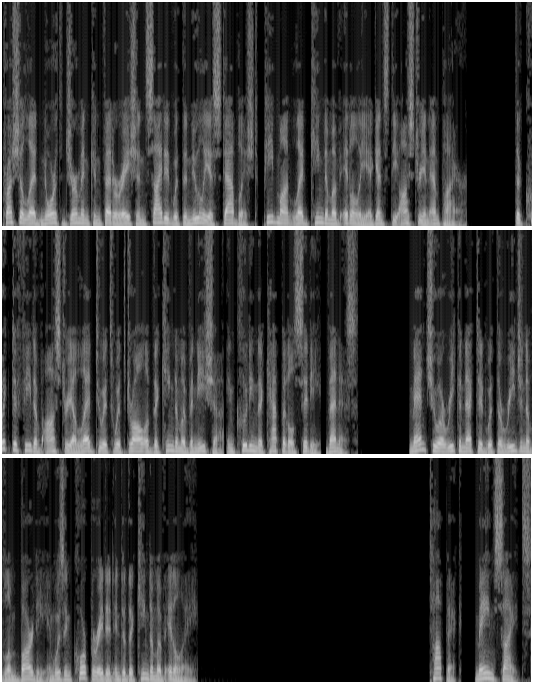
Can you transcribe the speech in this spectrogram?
Prussia-led North German Confederation sided with the newly established, Piedmont-led Kingdom of Italy against the Austrian Empire. The quick defeat of Austria led to its withdrawal of the Kingdom of Venetia including the capital city, Venice. Mantua reconnected with the region of Lombardy and was incorporated into the Kingdom of Italy. Main sites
